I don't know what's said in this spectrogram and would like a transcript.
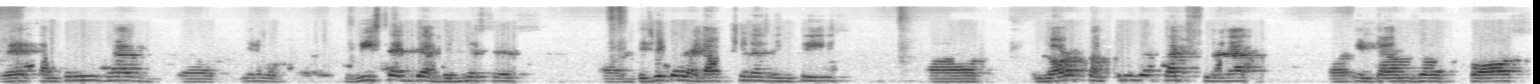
where companies have uh, you know reset their businesses uh, digital adoption has increased. Uh, a lot of companies have cut uh, in terms of cost.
